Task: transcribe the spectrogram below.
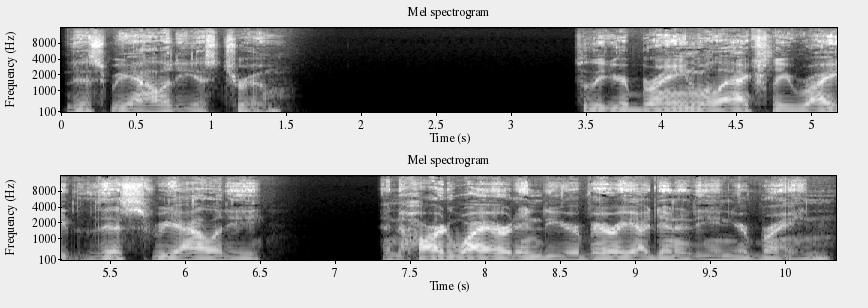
this reality as true so that your brain will actually write this reality and hardwire it into your very identity in your brain.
